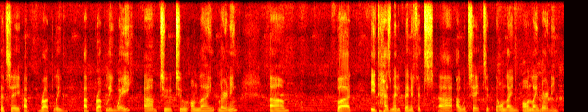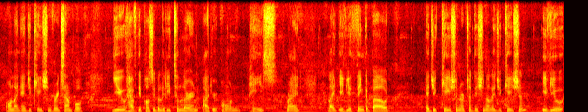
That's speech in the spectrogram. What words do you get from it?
let's say abruptly abruptly way um, to to online learning um, but it has many benefits. Uh, I would say to online online learning, online education. For example, you have the possibility to learn at your own pace, right? Like if you think about education or traditional education, if you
